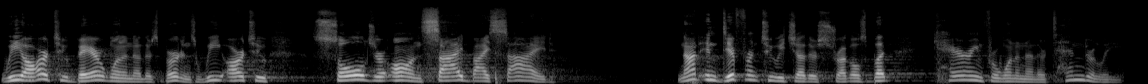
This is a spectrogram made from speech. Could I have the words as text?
We are to bear one another's burdens. We are to soldier on side by side, not indifferent to each other's struggles, but caring for one another tenderly.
